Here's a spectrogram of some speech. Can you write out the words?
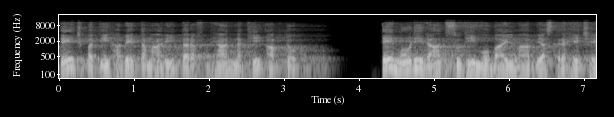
તે જ પતિ હવે તમારી તરફ ધ્યાન નથી આપતો. તે મોડી રાત સુધી મોબાઈલમાં વ્યસ્ત રહે છે,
